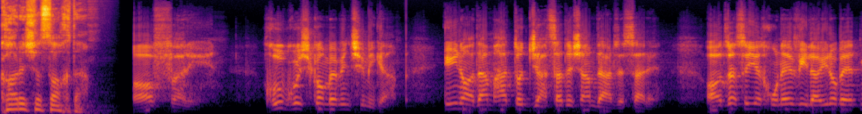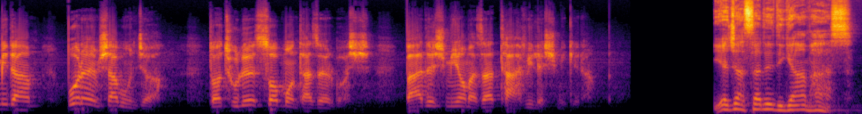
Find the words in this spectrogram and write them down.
کارشو ساختم. آفرین خوب گوش کن ببین چی میگم این آدم حتی جسدش هم دردسره آدرس یه خونه ویلایی رو بهت میدم برو امشب اونجا تا طول صبح منتظر باش بعدش میام ازت تحویلش می‌گیرم یه جسد دیگه هم هست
